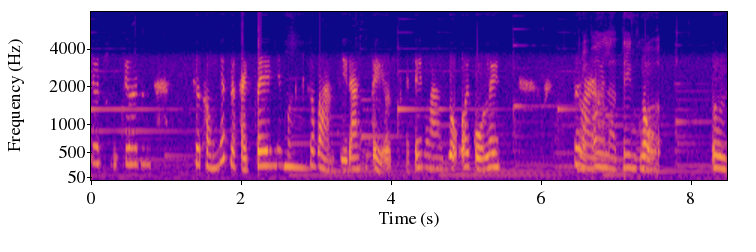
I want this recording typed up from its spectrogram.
chưa chưa chưa thống nhất được cái tên nhưng mà ừ. cơ bản thì đang để ở cái tên là rộ ơi cố lên tức rộ là ơi là tên của rộ, ừ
